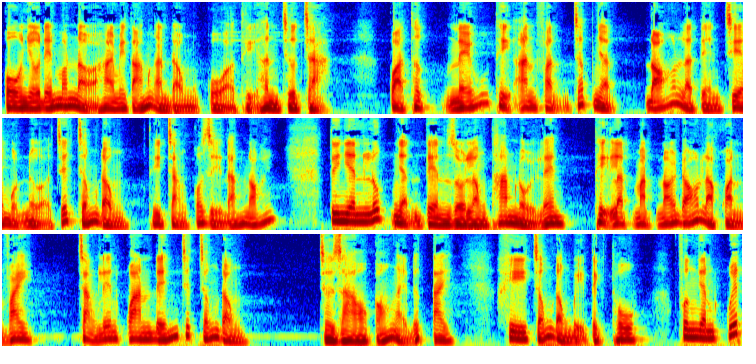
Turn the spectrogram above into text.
Cô nhớ đến món nợ 28.000 đồng của Thị Hân chưa trả. Quả thực, nếu thị an phận chấp nhận đó là tiền chia một nửa chiếc trống đồng thì chẳng có gì đáng nói. Tuy nhiên lúc nhận tiền rồi lòng tham nổi lên, thị lật mặt nói đó là khoản vay, chẳng liên quan đến chiếc trống đồng. Trời rào có ngày đứt tay, khi trống đồng bị tịch thu, Phương Nhân quyết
